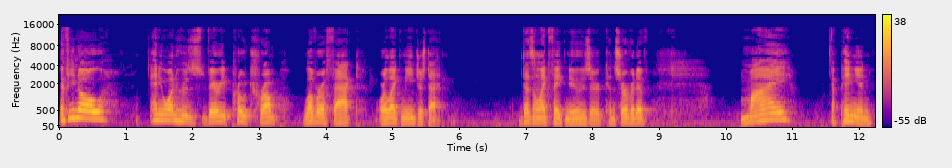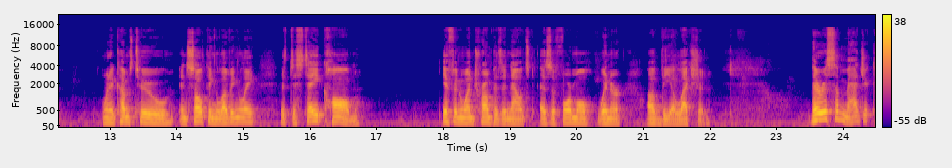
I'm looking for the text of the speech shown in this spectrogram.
if you know anyone who's very pro Trump, lover of fact, or like me, just a doesn't like fake news or conservative. My opinion when it comes to insulting lovingly is to stay calm if and when Trump is announced as the formal winner of the election. There is some magic,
